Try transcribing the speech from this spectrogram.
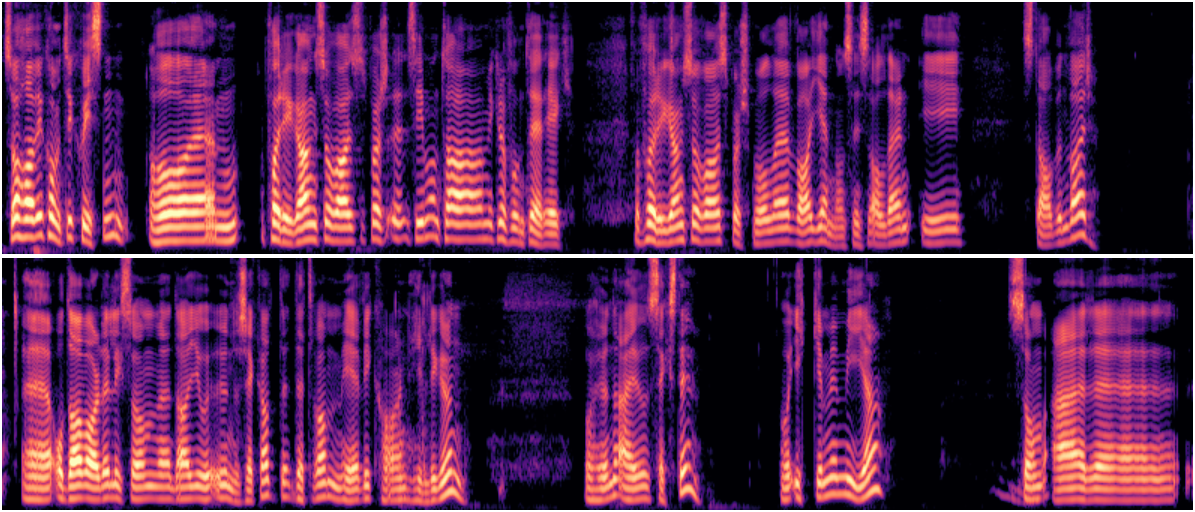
Så har vi kommet til quizen. Og um, forrige gang så var Simon, ta mikrofonen til Erik. For Forrige gang så var spørsmålet hva gjennomsnittsalderen i staben var. Eh, og da var det liksom Da understreka at dette var med vikaren Hildegunn. Og hun er jo 60. Og ikke med Mia, som er eh,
